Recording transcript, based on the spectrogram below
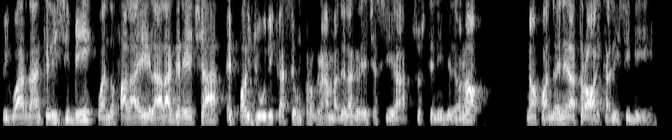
riguarda anche l'ICB quando fa la ELA alla Grecia e poi giudica se un programma della Grecia sia sostenibile o no. no? Quando è nella Troica l'ICB,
